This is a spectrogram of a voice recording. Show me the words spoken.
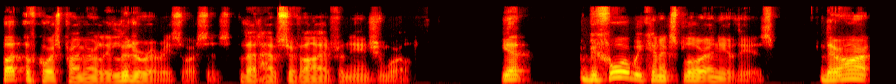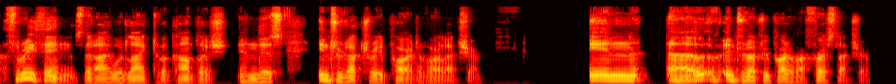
but of course primarily literary sources that have survived from the ancient world. Yet, before we can explore any of these, there are three things that I would like to accomplish in this introductory part of our lecture. In uh, introductory part of our first lecture.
